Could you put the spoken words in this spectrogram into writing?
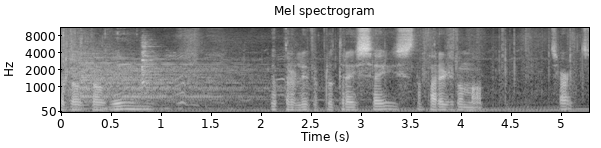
percebeu que eu vi. Deu para livre pro 3-6 na parede do mapa, certo?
